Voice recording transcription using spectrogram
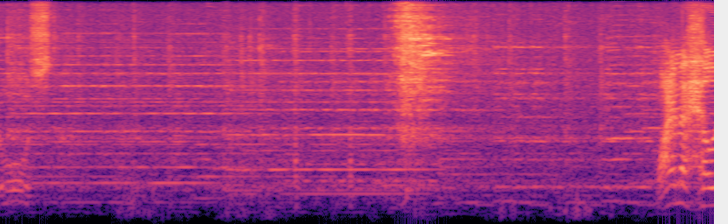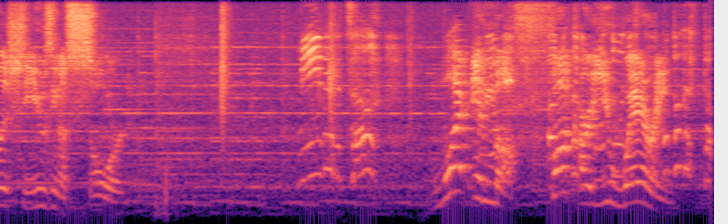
どうした Why in the hell is she using a sword? ミーベルちゃん What in the fuck are you wearing? 本当ですか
